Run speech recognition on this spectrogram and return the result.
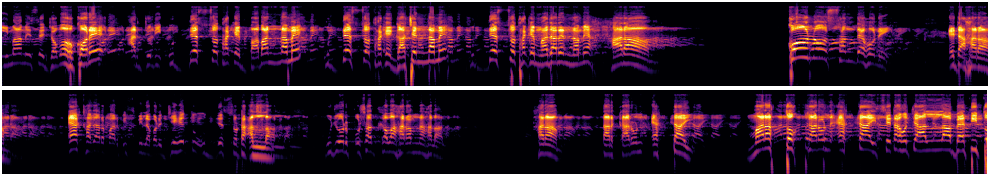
ইমাম এসে জবহ করে। আর যদি উদ্দেশ্য থাকে বাবার নামে, উদ্দেশ্য থাকে গাছের নামে, উদ্দেশ্য থাকে মাজারের নামে, হারাম। কোন সন্দেহ নেই, এটা হারাম। এক হাজার বার বিসমিল্লাহ বলে, যেহেতু উদ্দেশ্যটা আল্লাহ। পুজোর প্রসাদ খাওয়া হারাম না হালাল? হারাম। তার কারণ একটাই। মারাত্মক কারণ একটাই, সেটা হচ্ছে আল্লাহ ব্যতীত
